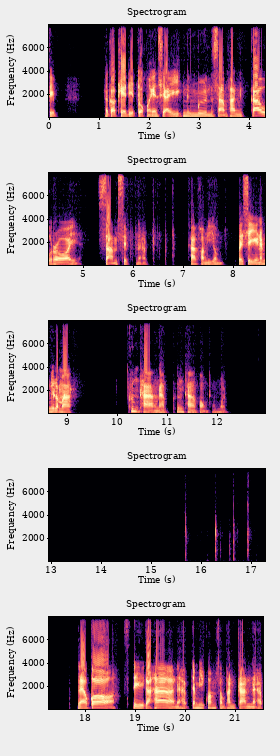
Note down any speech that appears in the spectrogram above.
สิบแล้วก็เครดิตตัวของ NCI อีกหนึ่งหมื่นสามพันเก้าร้อยสามสิบนะครับ ค่าความนิยมไปสี่นะนี่เรามาครึ่งทางนะครับ ครึ่งทางของทั้งหมด แล้วก็สี่กับห้านะครับ จะมีความสัมพันธ์กันนะครับ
